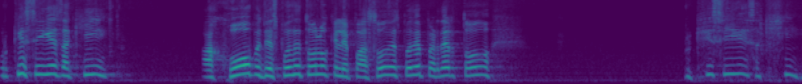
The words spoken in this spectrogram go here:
¿Por qué sigues aquí? A Job, después de todo lo que le pasó, después de perder todo, ¿por qué sigues aquí?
